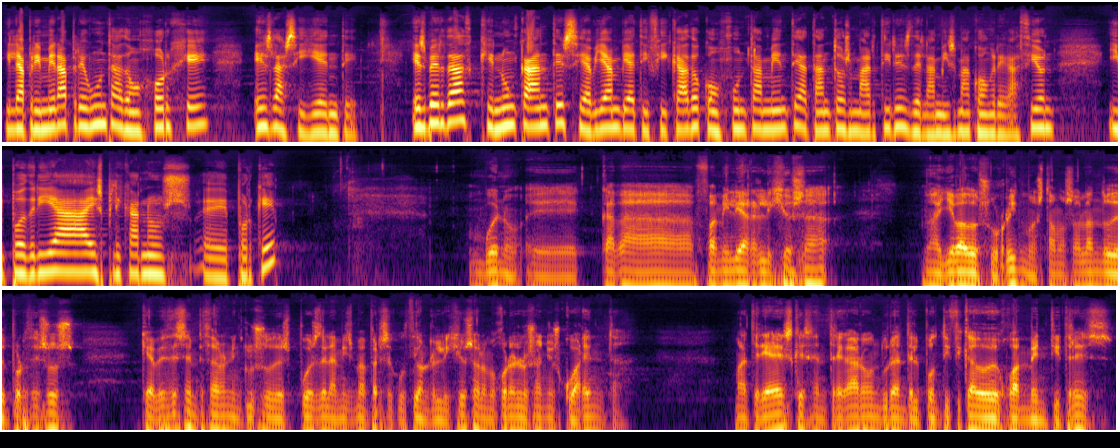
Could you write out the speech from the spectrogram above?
Y la primera pregunta, don Jorge, es la siguiente. Es verdad que nunca antes se habían beatificado conjuntamente a tantos mártires de la misma congregación y podría explicarnos eh, por qué. Bueno, eh, cada familia religiosa ha llevado su ritmo. Estamos hablando de procesos que a veces empezaron incluso después de la misma persecución religiosa, a lo mejor en los años 40. Materiales que se entregaron durante el pontificado de Juan XXIII.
